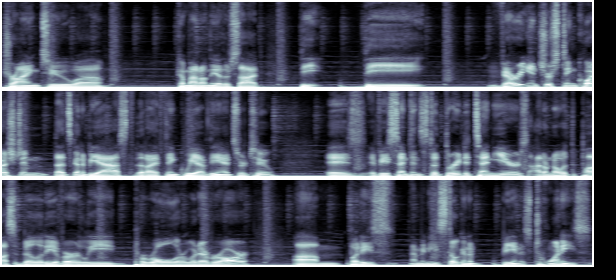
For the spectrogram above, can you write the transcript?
trying to uh, come out on the other side. The the very interesting question that's going to be asked that I think we have the answer to is if he's sentenced to three to ten years. I don't know what the possibility of early parole or whatever are, um, but he's. I mean, he's still going to be in his twenties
